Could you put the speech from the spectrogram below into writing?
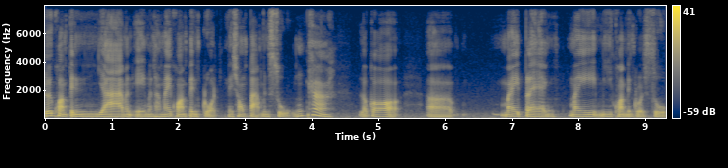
ด้วยความเป็นยามันเองมันทำให้ความเป็นกรดในช่องปากมันสูงค่ะ แล้วก็เอ่อ ไม่แปลงไม่มีความเป็นกรดสูง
